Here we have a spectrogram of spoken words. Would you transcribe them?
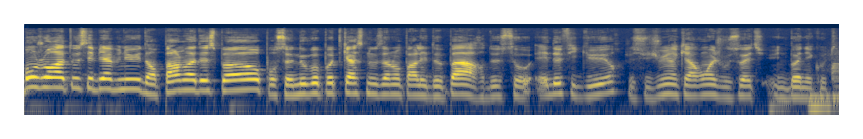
Bonjour à tous et bienvenue dans Parle-moi de sport. Pour ce nouveau podcast, nous allons parler de barres, de sauts et de figures. Je suis Julien Caron et je vous souhaite une bonne écoute.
